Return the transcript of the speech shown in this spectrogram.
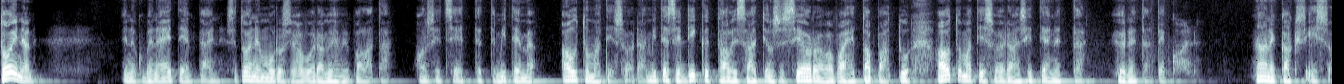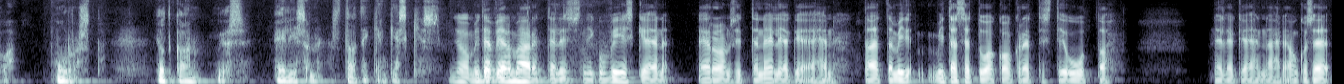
Toinen ennen kuin mennään eteenpäin. Se toinen murros, johon voidaan myöhemmin palata, on sitten se, että, että miten me automatisoidaan. Miten se digitalisaation se seuraava vaihe tapahtuu. Automatisoidaan siten, että hyödynnetään tekoäly. Nämä on ne kaksi isoa murrosta, jotka on myös Elisan strategian keskiössä. Joo, miten vielä määrittelisi niin 5G eron sitten 4G? Tai että mit, mitä se tuo konkreettisesti uutta 4G nähden? Onko se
